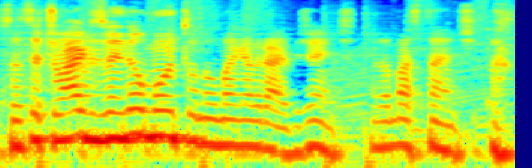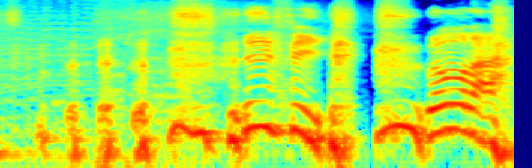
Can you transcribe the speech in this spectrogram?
O Sunset Riders vendeu muito no Mega Drive, gente. Vendeu bastante. Enfim, vamos lá.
